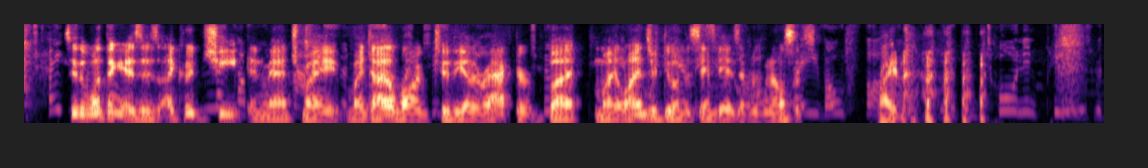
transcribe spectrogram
Take See, the one thing is, is I could cheat and match my my dialogue to the other actor, but my lines are due on the same day as everyone else's. Right. would have been torn in pieces with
